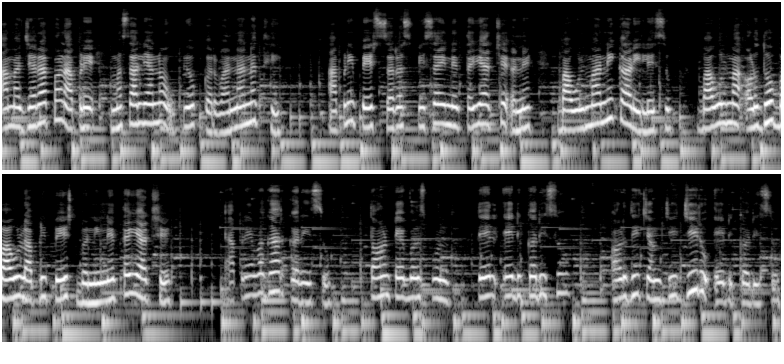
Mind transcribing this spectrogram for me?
આમાં જરા પણ આપણે મસાલાનો ઉપયોગ કરવાના નથી. આપણી પેસ્ટ સરસ પીસાઈને તૈયાર છે અને બાઉલમાં નીકાળી લઈશું બાઉલમાં અડધો બાઉલ આપણી પેસ્ટ બનીને તૈયાર છે. આપણે વઘાર કરીશું. ત્રણ ટેબલ સ્પૂન તેલ એડ કરીશું. અડધી ચમચી જીરું એડ કરીશું.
